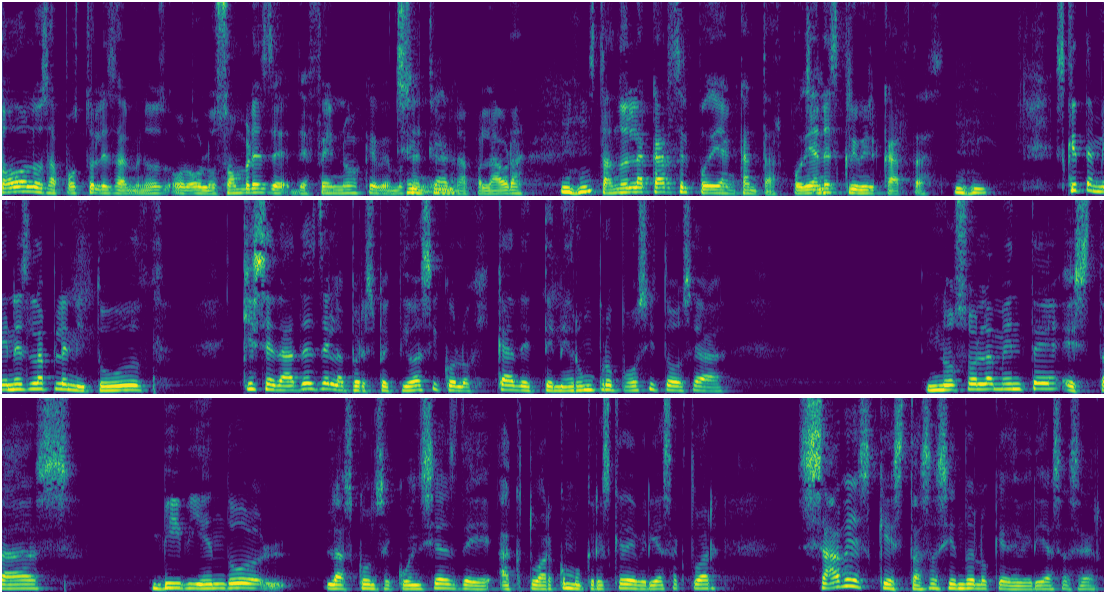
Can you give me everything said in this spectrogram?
todos los apóstoles, al menos, o, o los hombres de, de fe, ¿no? Que vemos Sí, en, claro. en la palabra. Estando en la cárcel podían cantar, podían escribir cartas. Es que también es la plenitud que se da desde la perspectiva psicológica de tener un propósito, o sea, no solamente estás viviendo las consecuencias de actuar como crees que deberías actuar, sabes que estás haciendo lo que deberías hacer.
